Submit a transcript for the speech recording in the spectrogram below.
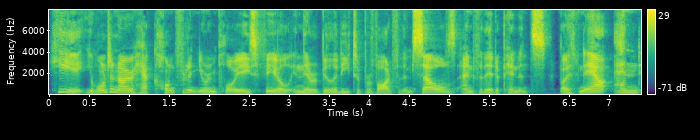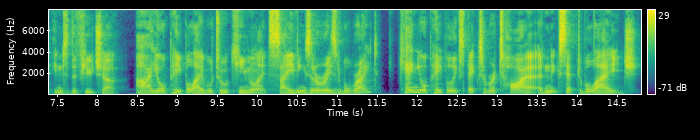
Here, you want to know how confident your employees feel in their ability to provide for themselves and for their dependents, both now and into the future. Are your people able to accumulate savings at a reasonable rate? Can your people expect to retire at an acceptable age?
